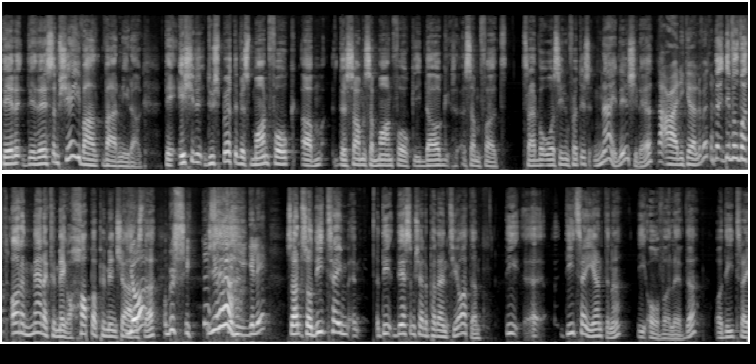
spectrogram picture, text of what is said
det, er- det er det som skjer i verden i dag. Det er ikke, du spurte hvis mannfolk um, det samme som mannfolk i dag som for 30 år siden. 40, nei, det er ikke det. Det er ikke det vet du. Det, det ville vært automatisk for meg å hoppe på min kjæreste. Ja, og beskytte, selvfølgelig. Yeah. Så, så de tre de, Det som skjedde på den teateren de, eh, de tre jentene de overlevde, og de tre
